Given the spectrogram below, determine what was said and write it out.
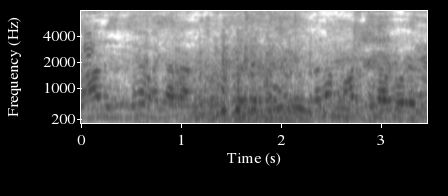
நாலு இதுலயே விளையாடுறாங்க இதெல்லாம் மாத்துறா போறது.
